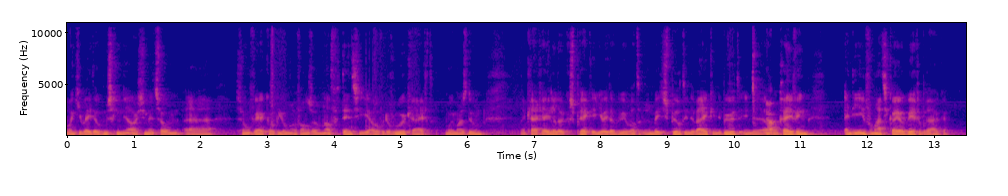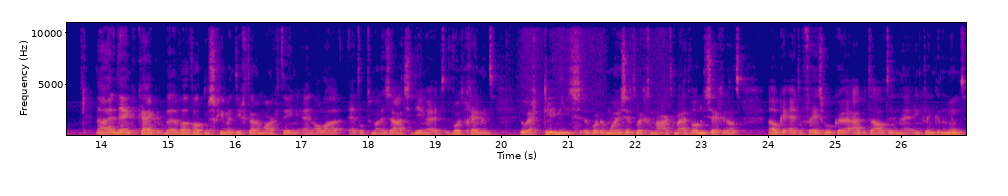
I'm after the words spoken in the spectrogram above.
want je weet ook misschien als je met zo'n eh, zo'n verkoopjongen van zo'n advertentie over de vloer krijgt. Moet je maar eens doen. Dan krijg je hele leuke gesprekken. Je weet ook weer wat er een beetje speelt in de wijk, in de buurt, in de Ja. omgeving. En die informatie kan je ook weer gebruiken. Nou, en ik denk, kijk, eh, wat, wat misschien met digitale marketing en alle ad-optimalisatie dingen, het, wordt op een gegeven moment heel erg klinisch. Het wordt ook mooi inzichtelijk gemaakt, maar het wil niet zeggen dat elke ad op Facebook eh, uitbetaalt in, eh, in klinkende munt.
